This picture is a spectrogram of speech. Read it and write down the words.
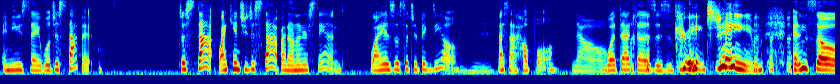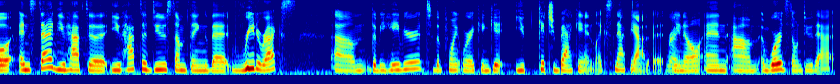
and you say, Well, just stop it, just stop. Why can't you just stop? I don't understand. Why is this such a big deal? That's not helpful. No. What that does is create shame. and so instead you have to you have to do something that redirects um, the behavior to the point where it can get you get you back in, like snap you out of it. right. You know, and um, and words don't do that.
